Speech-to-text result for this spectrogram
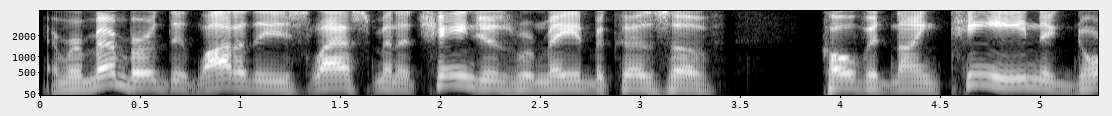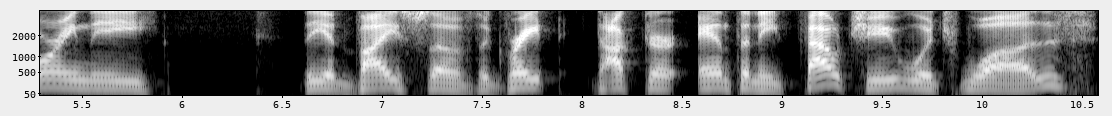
And remember, a lot of these last minute changes were made because of COVID 19, ignoring the, the advice of the great Dr. Anthony Fauci, which was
